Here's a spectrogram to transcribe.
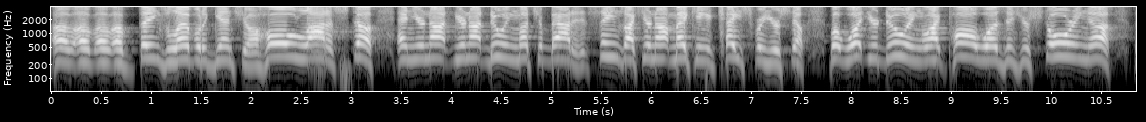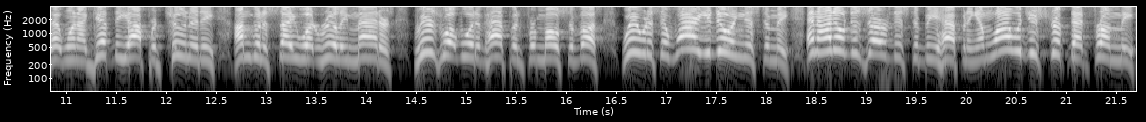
of, of, of, things leveled against you, a whole lot of stuff, and you're not, you're not doing much about it. It seems like you're not making a case for yourself. But what you're doing, like Paul was, is you're storing up that when I get the opportunity, I'm going to say what really matters. Here's what would have happened for most of us. We would have said, Why are you doing this to me? And I don't deserve this to be happening. And why would you strip that from me?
